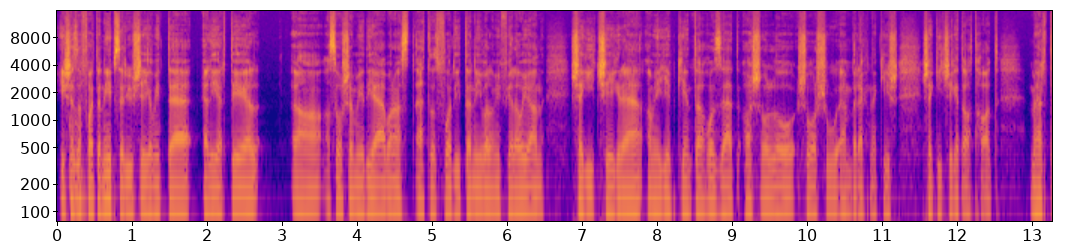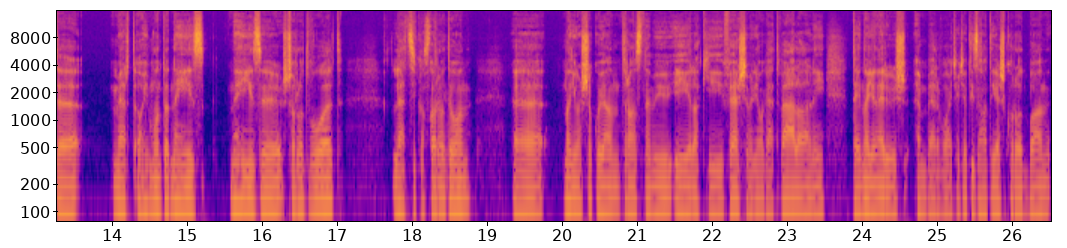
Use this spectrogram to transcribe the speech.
és ez a fajta népszerűség, amit te elértél, a, a social médiában, azt át tudod fordítani valamiféle olyan segítségre, ami egyébként a hozzád hasonló sorsú embereknek is segítséget adhat. Mert, mert ahogy mondtad, nehéz, nehéz sorod volt, látszik a karodon, nagyon sok olyan transznemű él, aki fel sem magát vállalni. Te egy nagyon erős ember vagy, hogyha 16 éves korodban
